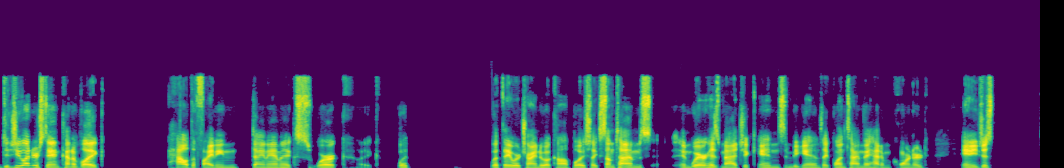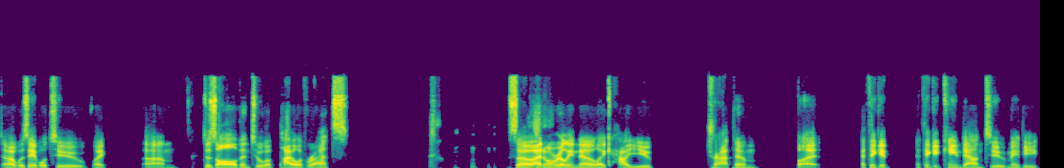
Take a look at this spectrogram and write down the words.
did you understand kind of like how the fighting dynamics work? Like what what they were trying to accomplish? Like sometimes and where his magic ends and begins. Like one time they had him cornered and he just uh, was able to like um dissolve into a pile of rats. So I don't really know like how you trap him, but I think it I think it came down to maybe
